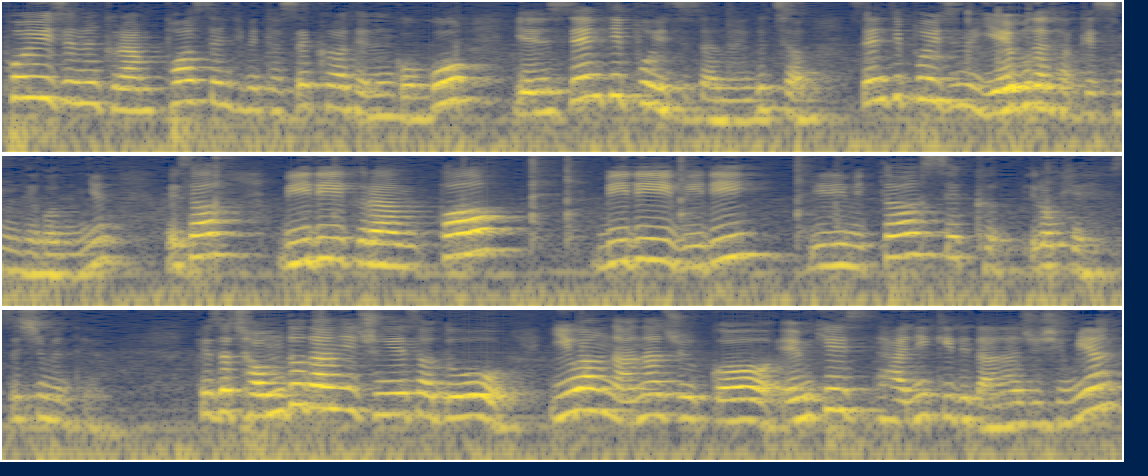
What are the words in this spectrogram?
포이즈는 그램 per 센티미터 sec가 되는 거고 얘는 센티 포이즈잖아요. 그쵸? 센티 포이즈는 얘보다 작게 쓰면 되거든요. 그래서 미리 그램 per 미리 미리 미리미터 sec 이렇게 쓰시면 돼요. 그래서 점도 단위 중에서도 이왕 나눠줄 거 MKS 단위끼리 나눠주시면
